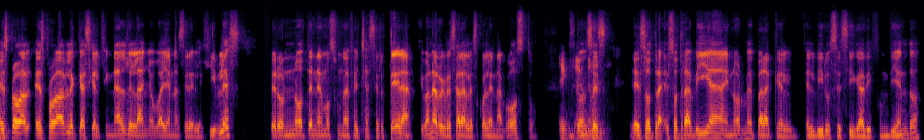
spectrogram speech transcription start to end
es, probable, es probable que hacia el final del año vayan a ser elegibles, pero no tenemos una fecha certera y van a regresar a la escuela en agosto. Entonces, es otra, es otra vía enorme para que el, el virus se siga difundiendo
